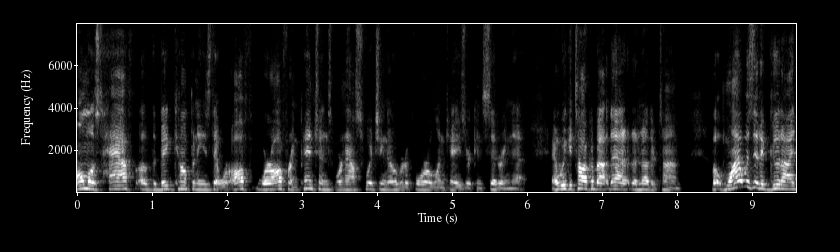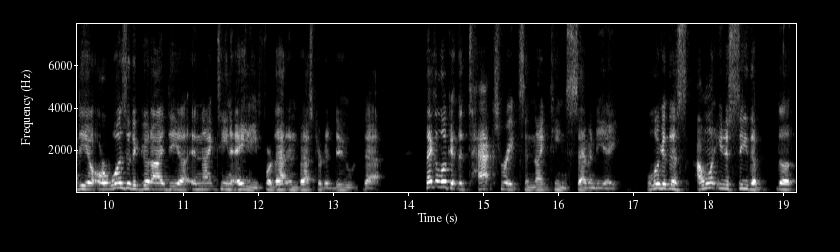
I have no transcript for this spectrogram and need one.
almost half of the big companies that were off were offering pensions were now switching over to 401ks or considering that. And we could talk about that at another time. But why was it a good idea or was it a good idea in 1980 for that investor to do that? Take a look at the tax rates in 1978. look at this. I want you to see the, the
